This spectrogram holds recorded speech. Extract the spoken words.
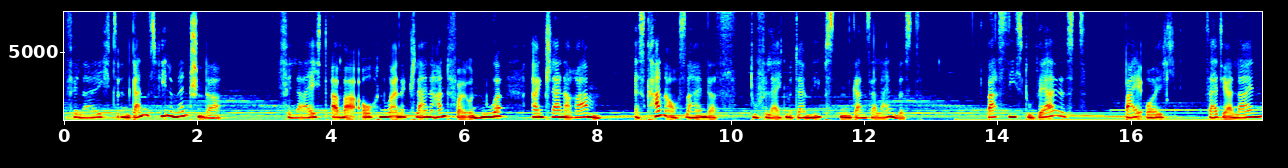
Vielleicht sind ganz viele Menschen da. Vielleicht aber auch nur eine kleine Handvoll und nur ein kleiner Rahmen. Es kann auch sein, dass du vielleicht mit deinem Liebsten ganz allein bist. Was siehst du? Wer ist bei euch? Seid ihr allein?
